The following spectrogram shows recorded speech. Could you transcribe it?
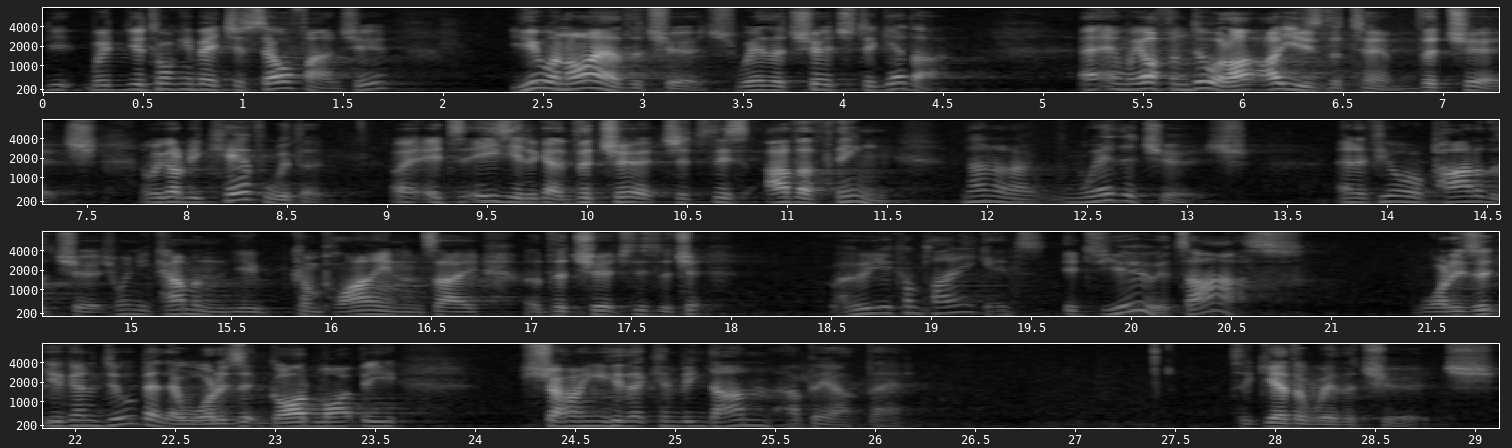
You, you're talking about yourself, aren't you? You and I are the church. We're the church together. And we often do it. I, I use the term, the church. And we've got to be careful with it. It's easy to go, the church, it's this other thing. No, no, no. We're the church. And if you're a part of the church, when you come and you complain and say, the church, this, the church, who are you complaining against? It's you, it's us. What is it you're going to do about that? What is it God might be showing you that can be done about that? Together we're the church.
